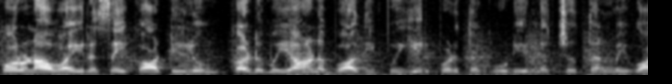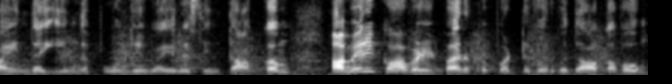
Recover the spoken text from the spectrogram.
கொரோனா வைரஸை காட்டிலும் கடுமையான பாதிப்பு ஏற்படுத்தக்கூடிய நச்சுத்தன்மை வாய்ந்த இந்த பூஞ்சை வைரஸின் தாக்கம் அமெரிக்காவில் பரப்பப்பட்டு வருவதாகவும்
